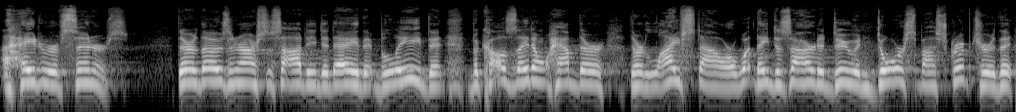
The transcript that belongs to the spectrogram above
a hater of sinners. There are those in our society today that believe that because they don't have their, their lifestyle or what they desire to do endorsed by Scripture, that,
